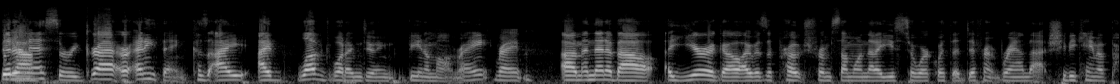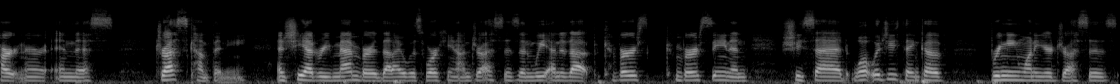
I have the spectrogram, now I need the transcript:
bitterness or regret or anything because I I've loved what I'm doing being a mom, right? Right. Um, and then about a year ago, I was approached from someone that I used to work with a different brand that she became a partner in this dress company. And she had remembered that I was working on dresses, and we ended up converse, conversing. And she said, What would you think of bringing one of your dresses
